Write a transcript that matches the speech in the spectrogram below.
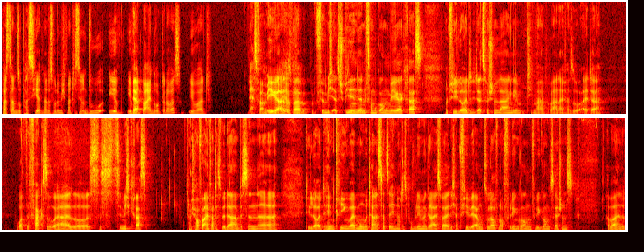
was dann so passiert. Ne? Das würde mich mal interessieren. Und du, ihr, ihr wart beeindruckt oder was? Ihr wart. Es war mega. Also, es war für mich als Spielenden vom Gong mega krass. Und für die Leute, die dazwischen lagen, die, die waren einfach so, Alter, what the fuck, so, ja. Mhm. Also, es ist ziemlich krass. Ich hoffe einfach, dass wir da ein bisschen äh, die Leute hinkriegen, weil momentan ist tatsächlich noch das Problem in Greifswald. Ich habe viel Werbung zu laufen, auch für den Gong, für die Gong-Sessions aber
